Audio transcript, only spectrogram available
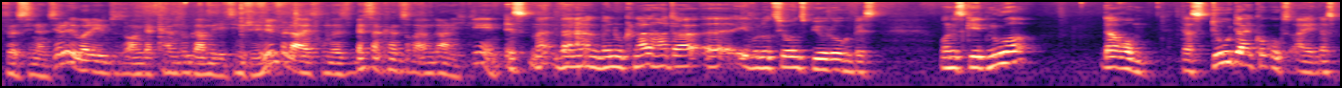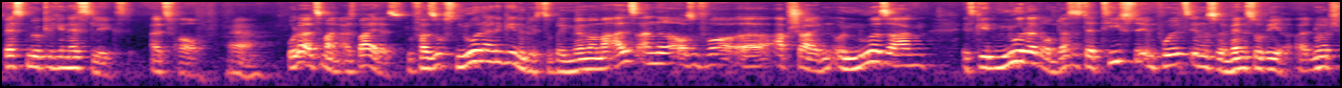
fürs finanzielle Überleben zu sorgen, der kann sogar medizinische Hilfe leisten. Das besser kann es doch einem gar nicht gehen. Es, wenn, du- wenn du ein knallharter äh, Evolutionsbiologe bist und es geht nur darum, dass du dein Kuckucksei in das bestmögliche Nest legst als Frau, Ja. Oder als Mann, als beides. Du versuchst nur deine Gene durchzubringen. Wenn wir mal alles andere außen vor äh, abscheiden und nur sagen, es geht nur darum, das ist der tiefste Impuls in uns drin, wenn es so wäre, nur als,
